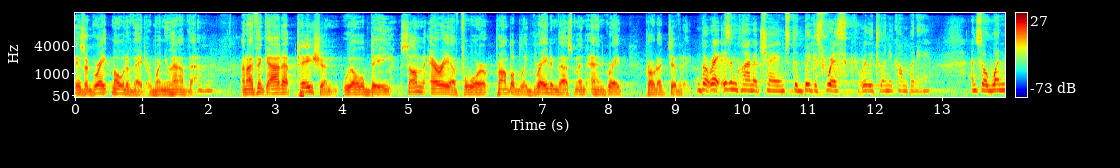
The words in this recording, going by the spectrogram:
is a great motivator when you have that. Mm-hmm. And I think adaptation will be some area for probably great investment and great productivity. But right, isn't climate change the biggest risk really to any company? And so when,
